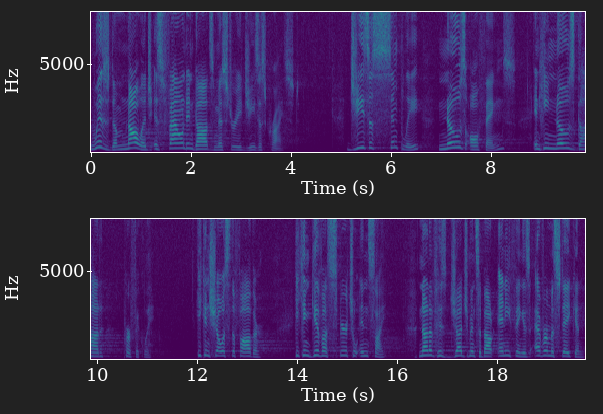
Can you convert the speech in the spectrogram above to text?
wisdom, knowledge is found in God's mystery, Jesus Christ. Jesus simply knows all things and he knows God perfectly. He can show us the Father, he can give us spiritual insight. None of his judgments about anything is ever mistaken.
